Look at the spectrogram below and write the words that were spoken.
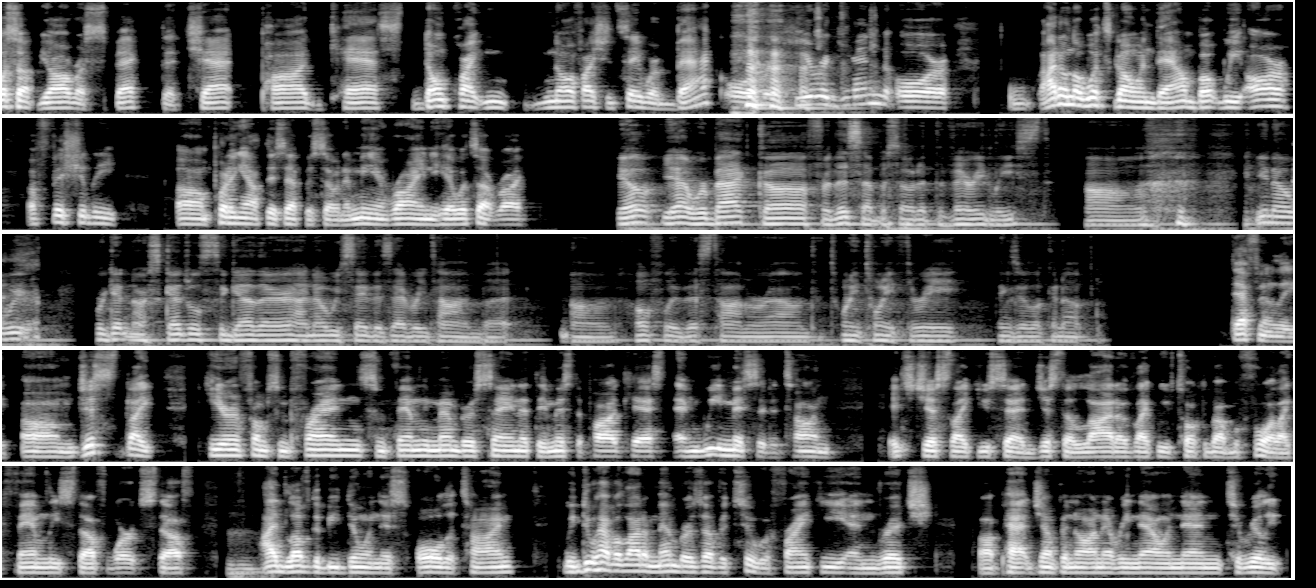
What's up, y'all? Respect the chat podcast. Don't quite know if I should say we're back or we're here again, or I don't know what's going down, but we are officially um, putting out this episode. And me and Ryan here. What's up, Ryan? Yo, yeah, we're back uh, for this episode at the very least. Um, you know, we we're getting our schedules together. I know we say this every time, but um, hopefully this time around, 2023, things are looking up. Definitely. Um, just like hearing from some friends, some family members saying that they missed the podcast, and we miss it a ton. It's just like you said, just a lot of like we've talked about before, like family stuff, work stuff. Mm-hmm. I'd love to be doing this all the time. We do have a lot of members of it too, with Frankie and Rich, uh, Pat jumping on every now and then to really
